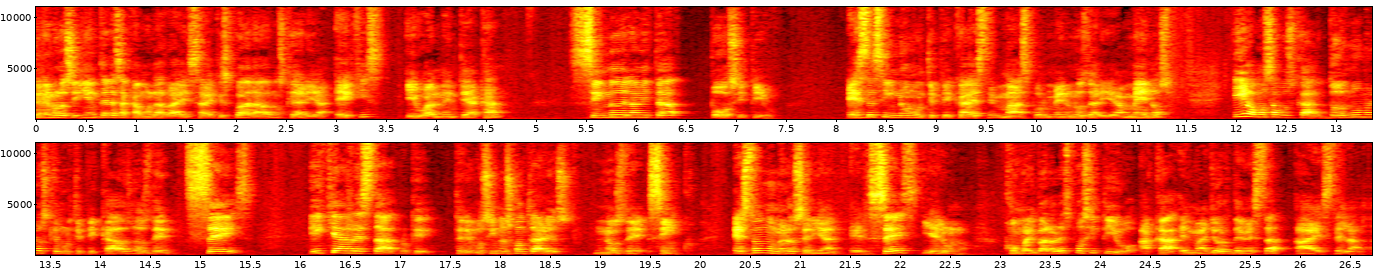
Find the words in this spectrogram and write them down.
Tenemos lo siguiente, le sacamos la raíz a x cuadrado, nos quedaría x, igualmente acá, signo de la mitad positivo. Este signo multiplica este más por menos nos daría menos. Y vamos a buscar dos números que multiplicados nos den 6 y que al restar, porque tenemos signos contrarios, nos dé 5. Estos números serían el 6 y el 1. Como el valor es positivo, acá el mayor debe estar a este lado.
